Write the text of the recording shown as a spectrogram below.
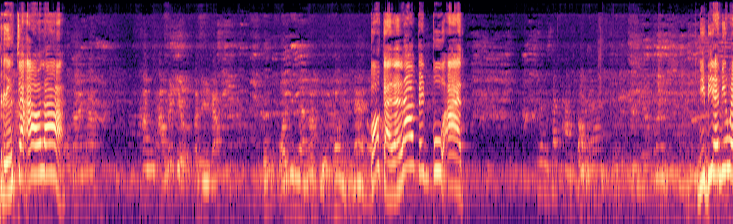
หรือจะเอาล่ะนายครับคำถามไม่เกี่ยวกับคดีครับผมขอยืนยันว่าเกี่ยวข้องอย่างแน่นอนโปอกาและล่าเป็นปูอัดเชิญสักถามต่อได้นี่เบียร์นี่เว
